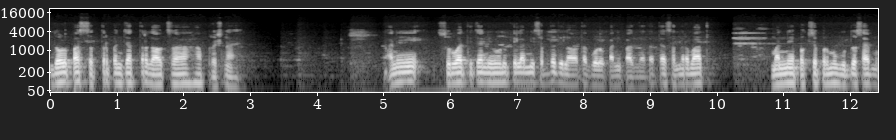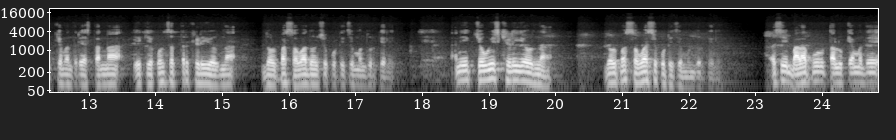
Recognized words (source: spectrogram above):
जवळपास सत्तर पंच्याहत्तर गावचा हा प्रश्न आहे. आणि सुरुवातीच्या निवडणुकीला मी शब्द दिला होता गोडं पाणी पाजण्याचा. त्या संदर्भात माननीय पक्षप्रमुख उद्धवसाहेब मुख्यमंत्री असताना एक एकोणसत्तर खेडी योजना जवळपास सव्वा दोनशे कोटीची मंजूर केली. आणि एक चोवीस खेडी योजना जवळपास सव्वाशे कोटीची मंजूर केली. अशी बाळापूर तालुक्यामध्ये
